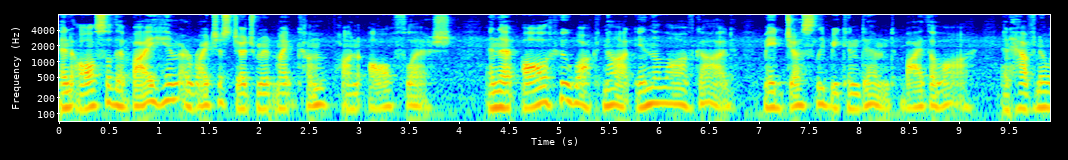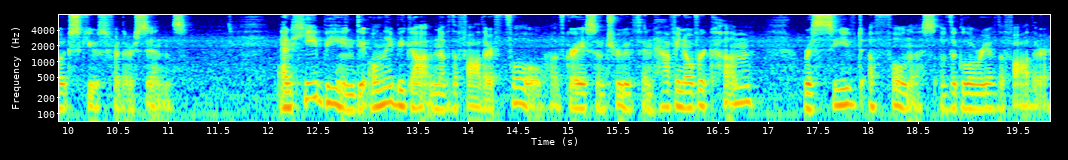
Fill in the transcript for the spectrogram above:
And also that by him a righteous judgment might come upon all flesh, and that all who walk not in the law of God may justly be condemned by the law, and have no excuse for their sins. And he, being the only begotten of the Father, full of grace and truth, and having overcome, received a fullness of the glory of the Father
